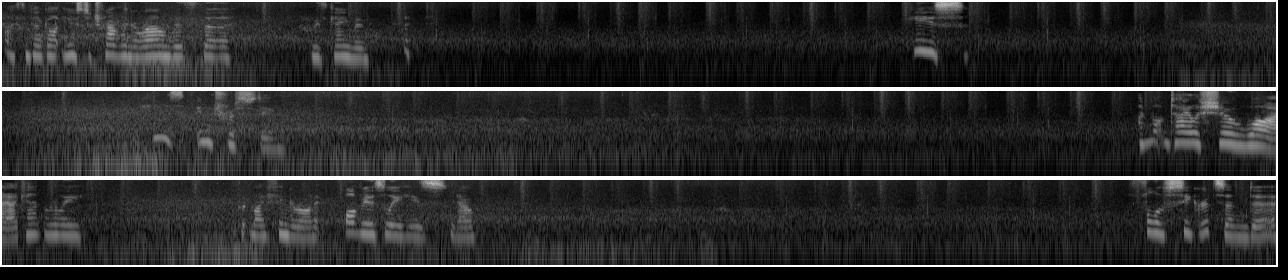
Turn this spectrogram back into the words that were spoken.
I think I got used to traveling around with, uh, with Cayman. he's... He's interesting. Entirely sure why. I can't really put my finger on it. Obviously he's, you know... full of secrets and, uh,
